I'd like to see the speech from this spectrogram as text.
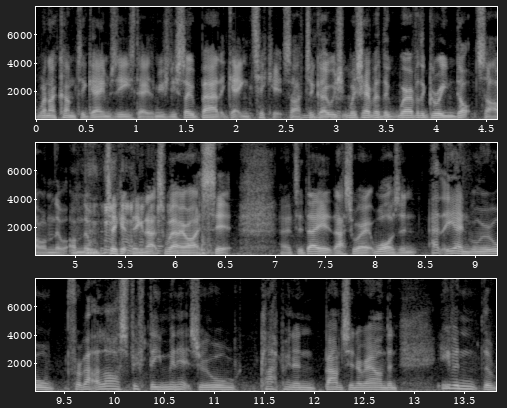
when I come to games these days I'm usually so bad at getting tickets I have to go which, whichever the wherever the green dots are on the on the ticket thing that's where I sit. Uh, today that's where it was and at the end when we were all for about the last 15 minutes we were all clapping and bouncing around and even the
